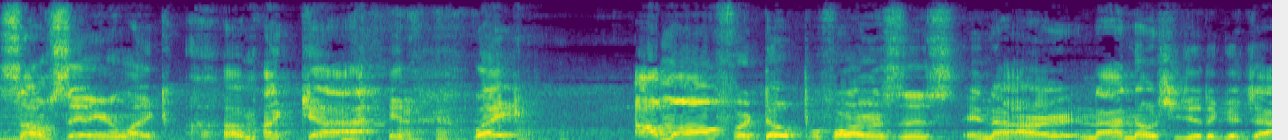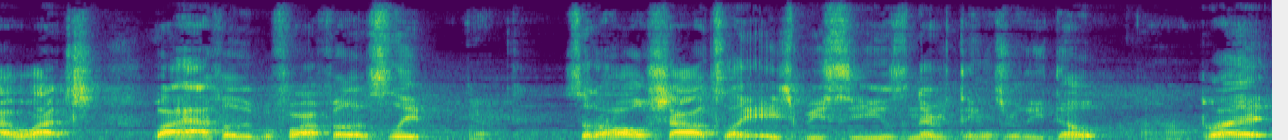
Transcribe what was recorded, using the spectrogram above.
So I'm sitting here like, oh my god, like I'm all for dope performances, and I heard, and I know she did a good job. Watch about half of it before I fell asleep. Yep. So the whole shout out to like HBCUs and everything was really dope. Uh-huh. But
